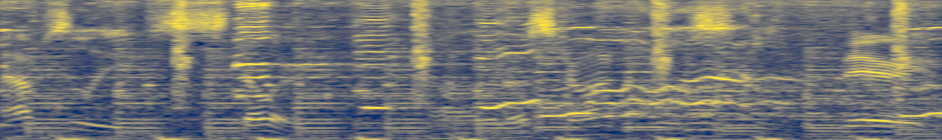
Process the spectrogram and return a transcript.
Absolutely stellar. Uh, the restaurant is very, very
